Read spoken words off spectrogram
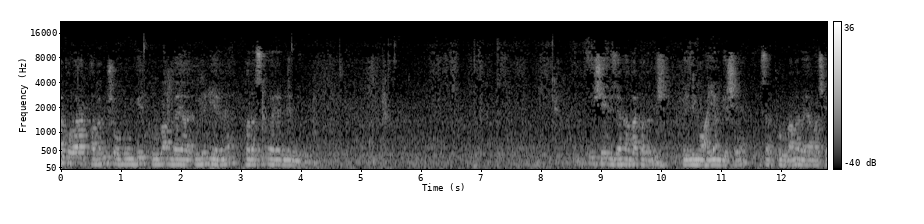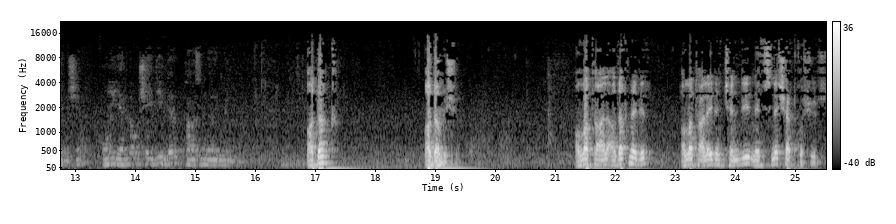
adak olarak adamış olduğum bir kurban veya ürün yerine parasını verebilir miyim? Bir şeyin üzerine adak adamış, belli muayyen bir şeye, mesela kurbana veya başka bir şeye. Onun yerine o şey değil de parasını verebilir miyim? Adak adam işi. Allah Teala adak nedir? Allah Teala'dan kendi nefsine şart koşuyoruz.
